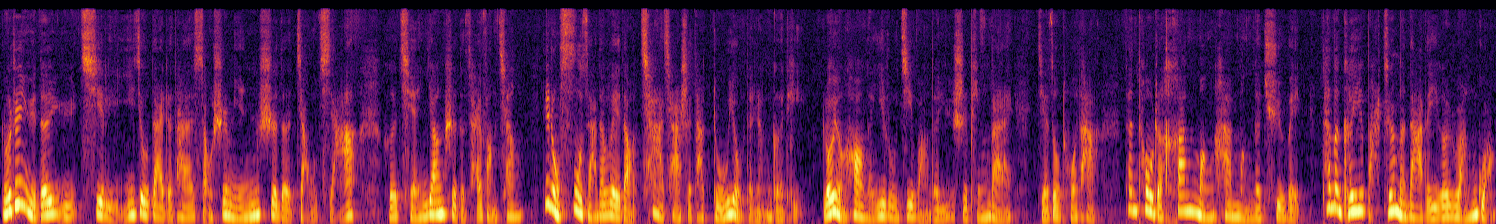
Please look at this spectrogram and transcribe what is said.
罗振宇的语气里依旧带着他小市民式的狡黠和前央视的采访腔。那种复杂的味道，恰恰是他独有的人格体。罗永浩呢，一如既往的语势平白，节奏拖沓，但透着憨萌憨萌的趣味。他们可以把这么大的一个软广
